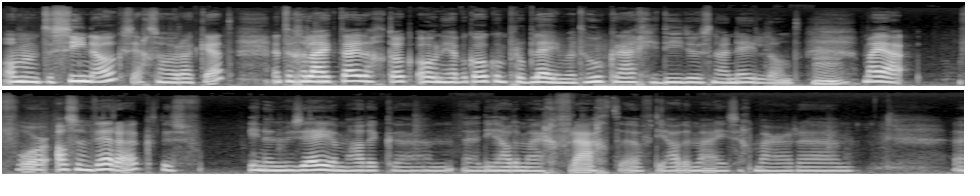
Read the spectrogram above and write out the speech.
Om hem te zien ook. Het is echt zo'n raket. En tegelijkertijd dacht ik ook, oh, nu heb ik ook een probleem. met hoe krijg je die dus naar Nederland? Hmm. Maar ja, voor als een werk, dus in een museum had ik, uh, die hadden mij gevraagd, of die hadden mij zeg maar, uh,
